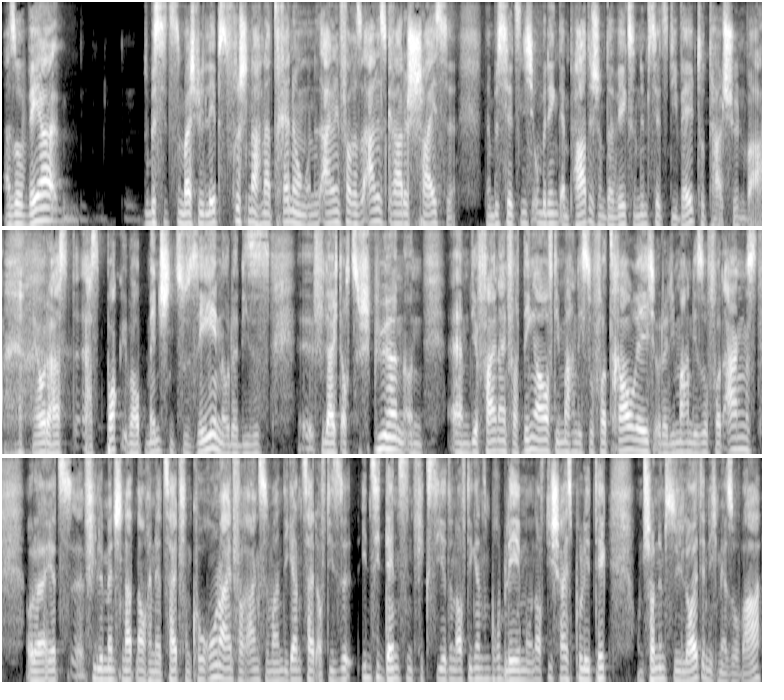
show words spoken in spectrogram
Also wer du bist jetzt zum Beispiel, lebst frisch nach einer Trennung und einfach ist alles gerade scheiße, dann bist du jetzt nicht unbedingt empathisch unterwegs und nimmst jetzt die Welt total schön wahr. Ja, oder hast, hast Bock, überhaupt Menschen zu sehen oder dieses äh, vielleicht auch zu spüren und ähm, dir fallen einfach Dinge auf, die machen dich sofort traurig oder die machen dir sofort Angst. Oder jetzt, äh, viele Menschen hatten auch in der Zeit von Corona einfach Angst und waren die ganze Zeit auf diese Inzidenzen fixiert und auf die ganzen Probleme und auf die Scheißpolitik und schon nimmst du die Leute nicht mehr so wahr.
